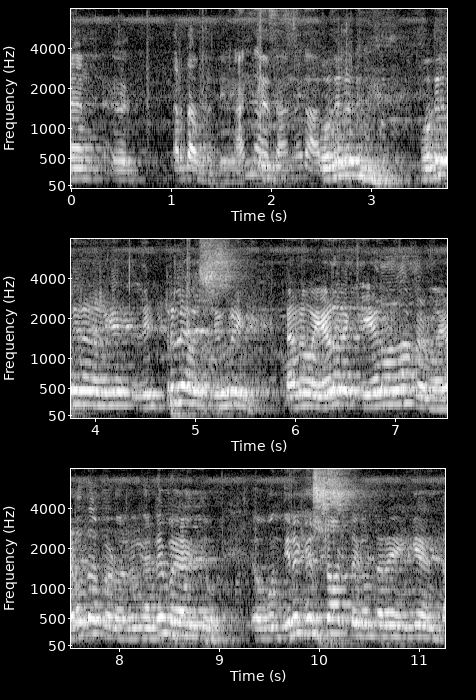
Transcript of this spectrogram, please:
ನಾನು ಅರ್ಥ ಆಗ್ಬಿಡ್ತೀನಿ. ಮೊದಲ ಮೊದಲ ದಿನ ನನಗೆ ಲಿಟ್ರಲಿ ಅವ ಶಿವರಿಂಗ್ ನಾನು ಹೇಳೋದಕ್ಕೆ ಹೇಳೋದ ಬೇಡ ಹೇಳೋದ ಬೇಡ ನನಗೆ ಅದೇ ಭಯ ಆಯಿತು. ಒಂದು ದಿನಕ್ಕೆ ಎಷ್ಟು ಶಾರ್ಟ್ ತಗೋತಾರೆ ಹೆಂಗೆ ಅಂತ.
